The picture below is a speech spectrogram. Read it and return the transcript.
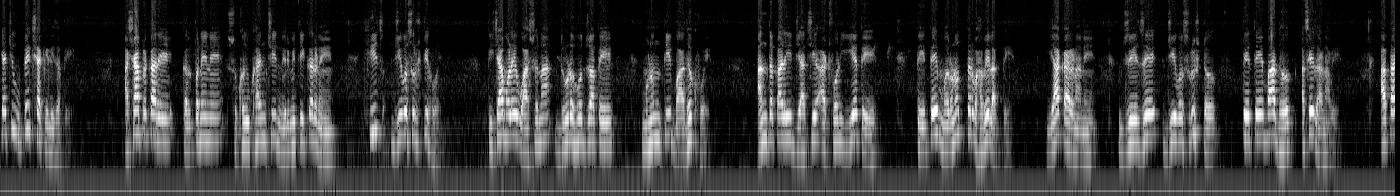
त्याची उपेक्षा केली जाते. अशा प्रकारे कल्पनेने सुखदुःखांची निर्मिती करणे हीच जीवसृष्टी होय. तिच्यामुळे वासना दृढ होत जाते म्हणून ती बाधक होय. अंतकाळी ज्याची आठवण येते ते ते मरणोत्तर व्हावे लागते. या कारणाने जे जे जीवसृष्ट ते ते बाधक असे जाणावे. आता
